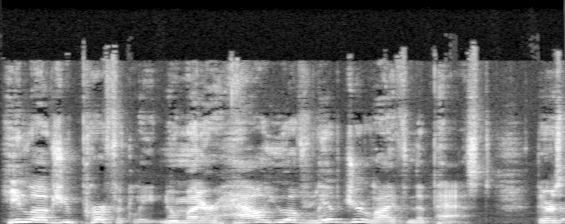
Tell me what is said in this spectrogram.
He loves you perfectly, no matter how you have lived your life in the past. There's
